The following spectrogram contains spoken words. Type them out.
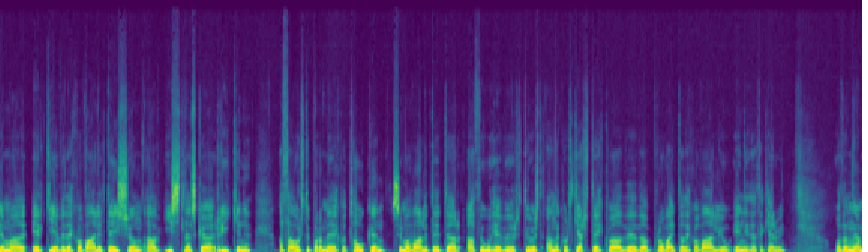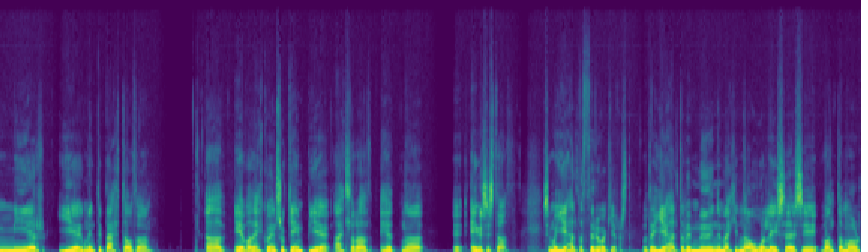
sem að er gefið eitthvað validation af íslenska ríkinu að þá ertu bara með eitthvað token sem að validatar að þú hefur, annarkvort gert eitthvað eða provætað eitthvað value inn í þetta kerfi. Og þannig að mér, ég myndi betta á það að ef að eitthvað eins og GameB ætlar að hérna, eiga sér stað sem að ég held að þurfa að gerast. Og ég held að við munum ekki ná að leysa þessi vandamál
